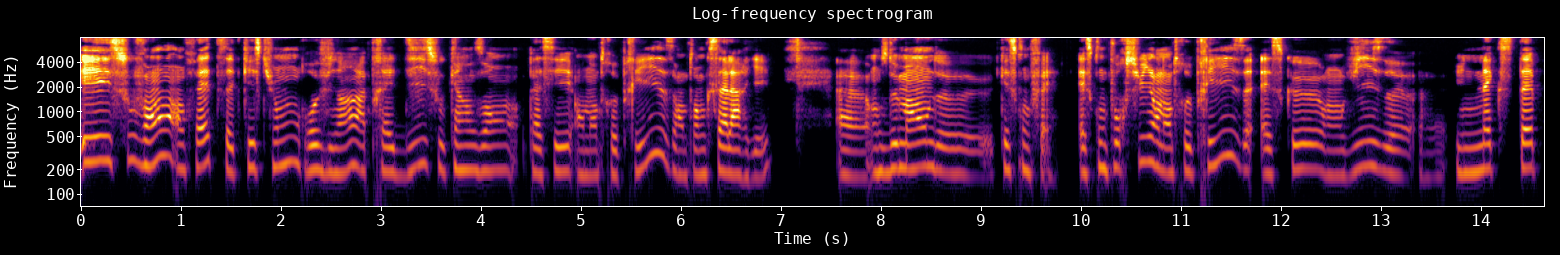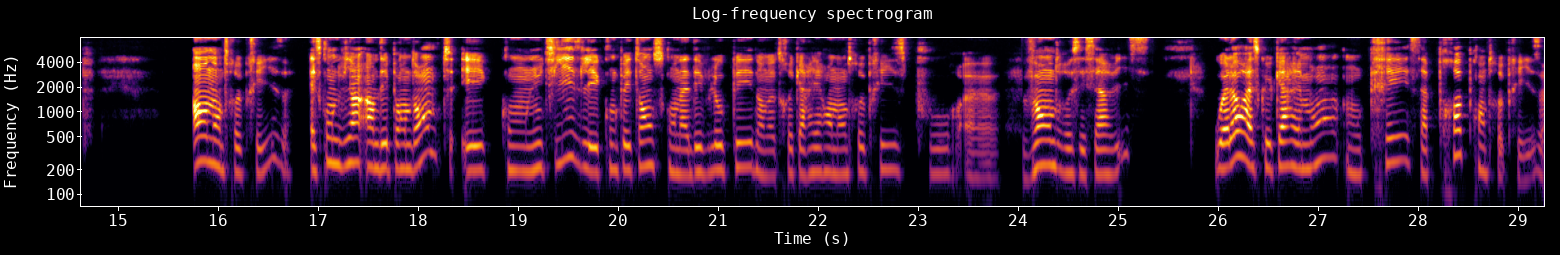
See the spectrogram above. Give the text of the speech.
Et souvent, en fait, cette question revient après 10 ou 15 ans passés en entreprise en tant que salarié. Euh, on se demande euh, qu'est-ce qu'on fait? Est-ce qu'on poursuit en entreprise? Est-ce qu'on vise euh, une next step en entreprise Est-ce qu'on devient indépendante et qu'on utilise les compétences qu'on a développées dans notre carrière en entreprise pour euh, vendre ses services? Ou alors est-ce que carrément on crée sa propre entreprise?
